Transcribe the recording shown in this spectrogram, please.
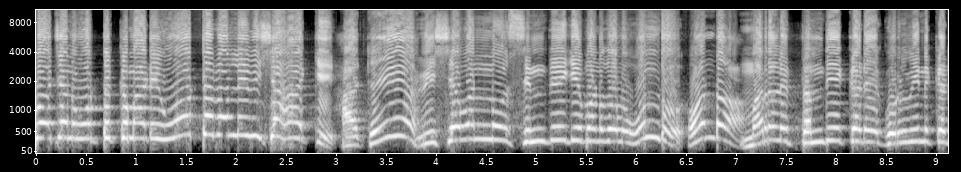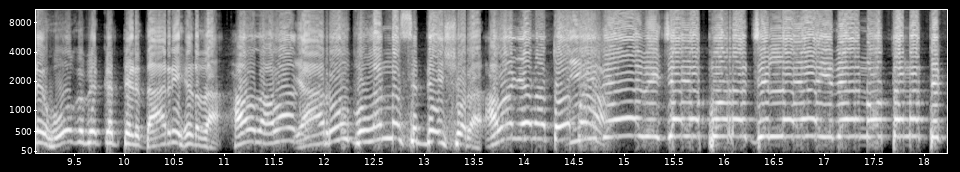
ಭೋಜನ ಊಟಕ್ಕೆ ಮಾಡಿ ಊಟದಲ್ಲಿ ವಿಷ ಹಾಕಿ ಹಾಕಿ ವಿಷವನ್ನು ಸಿಂಧಿಗೆ ಬಣದಳು ಉಂಡು ಉಂಡು. ಮರಳಿ ತಂದಿ ಕಡೆ ಗುರುವಿನ ಕಡೆ ಹೋಗ್ಬೇಕಂತೇಳಿ ದಾರಿ ಹಿಡ್ದ. ಹೌದು ಅವಾಗ ಯಾರು ಬುಳ್ಳನ್ನ ಸಿದ್ದೇಶ್ವರ. ಅವಾಗ ಏನಾಯ್ತು? ಇದೇ ವಿಜಯಪುರ ಜಿಲ್ಲೆಯ ಇದೇ ನೂತನ ತಿಕ್ಕ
